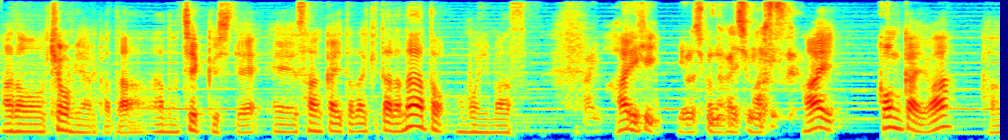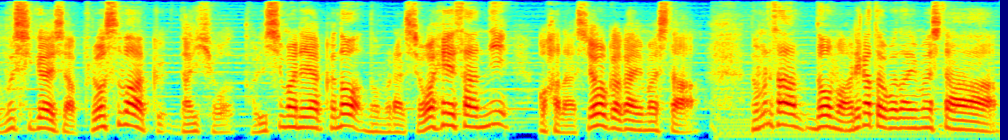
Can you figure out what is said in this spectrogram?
あの、興味ある方、あの、チェックして、えー参加いただけたらなと思います。はい。はいぜひよろしくお願いします。はい。今回は株式会社プロスワーク代表取締役の野村翔平さんにお話を伺いました。野村さん、どうもありがとうございました。あ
